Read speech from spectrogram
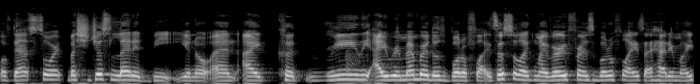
of that sort, but she just let it be, you know, and I could really, I remember those butterflies. Those were like my very first butterflies I had in my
